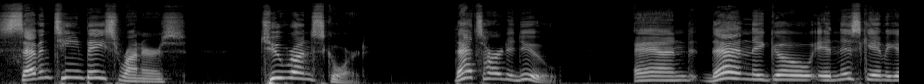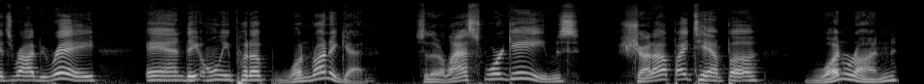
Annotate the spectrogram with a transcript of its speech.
17 base runners, two runs scored. That's hard to do. And then they go in this game against Robbie Ray and they only put up one run again. So their last four games, shut out by Tampa, one run,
